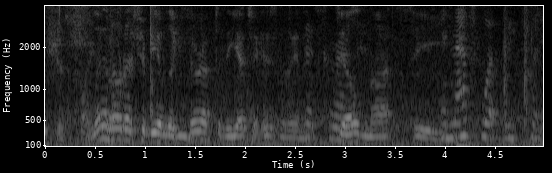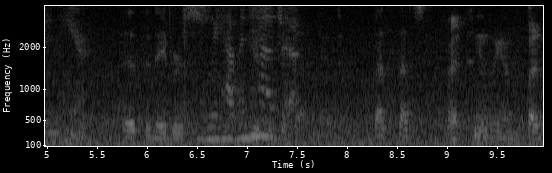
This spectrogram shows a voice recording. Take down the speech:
Isha's A point, landowner should be able to clear up to the edge of his land and That's still correct. not see And that's what we put in here. the, the neighbor's And we haven't had of that. Land. That's, that's But, the only, but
